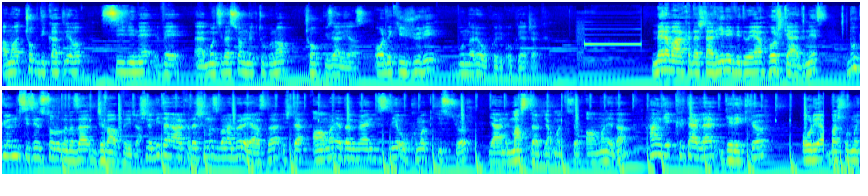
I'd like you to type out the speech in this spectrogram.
Ama çok dikkatli ol. CV'ne ve e, motivasyon mektubuna çok güzel yaz. Oradaki jüri bunları oku- okuyacak. Merhaba arkadaşlar yeni videoya hoş geldiniz. Bugün sizin sorularınıza cevaplayacağım. Şimdi bir tane arkadaşımız bana böyle yazdı. İşte Almanya'da mühendisliği okumak istiyor. Yani master yapmak istiyor Almanya'da. Hangi kriterler gerekiyor oraya başvurmak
